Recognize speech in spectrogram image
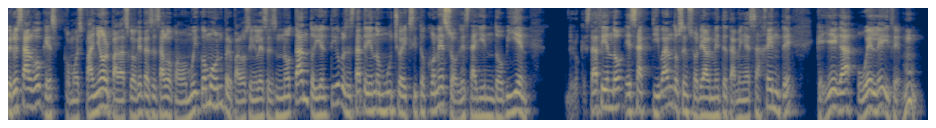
pero es algo que es como español para las croquetas es algo como muy común, pero para los ingleses no tanto y el tío pues está teniendo mucho éxito con eso, le está yendo bien lo que está haciendo es activando sensorialmente también a esa gente que llega, huele y dice, mmm,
